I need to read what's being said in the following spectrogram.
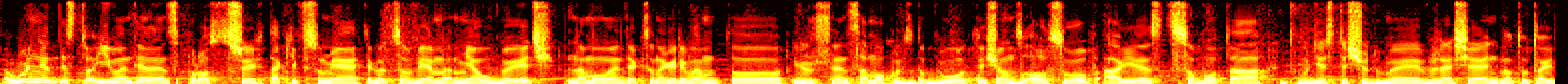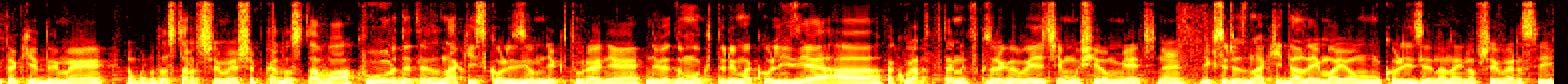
Ogólnie jest to event jeden z prostszych, taki w sumie, tego co wiem, miał być. Na moment jak to nagrywam, to już ten samochód zdobyło 1000 osób, a jest sobota 27 wrzesień. No tutaj takie dymy. Dobra, dostarczymy, szybka dostawa. Kurde, te znaki z kolizją niektóre, nie? Nie wiadomo, który ma kolizję, a akurat ten, w którego wiedziecie, musi ją mieć, nie? Niektóre znaki dalej mają kolizję na najnowszej wersji.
